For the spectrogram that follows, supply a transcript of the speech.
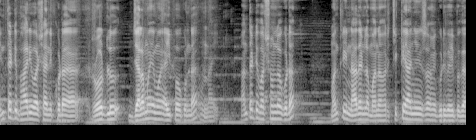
ఇంతటి భారీ వర్షానికి కూడా రోడ్లు జలమయం అయిపోకుండా ఉన్నాయి. అంతటి వర్షంలో కూడా మంత్రి నాదెండ్ల మనోహర్ చిట్టి ఆంజనేయస్వామి గుడి వైపుగా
